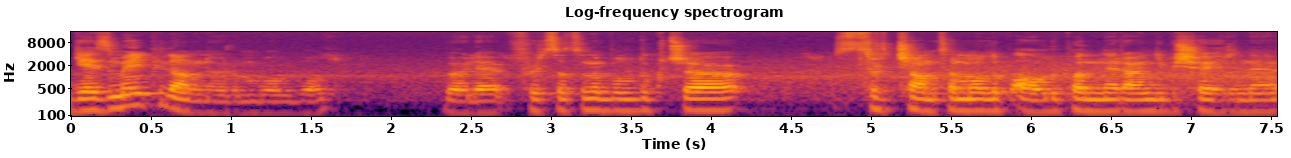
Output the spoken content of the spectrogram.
Gezmeyi planlıyorum bol bol. Böyle fırsatını buldukça sırt çantamı alıp Avrupa'nın herhangi bir şehrine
